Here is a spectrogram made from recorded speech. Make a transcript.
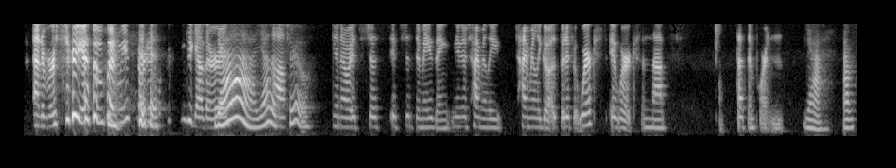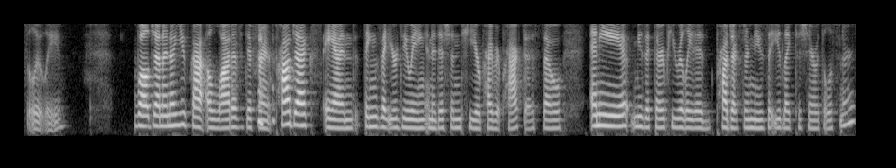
anniversary of when we started working together. Yeah, yeah, that's um, true. You know, it's just it's just amazing. You know, time really time really goes, but if it works, it works, and that's that's important. Yeah, absolutely. Well, Jen, I know you've got a lot of different projects and things that you're doing in addition to your private practice. So, any music therapy related projects or news that you'd like to share with the listeners?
